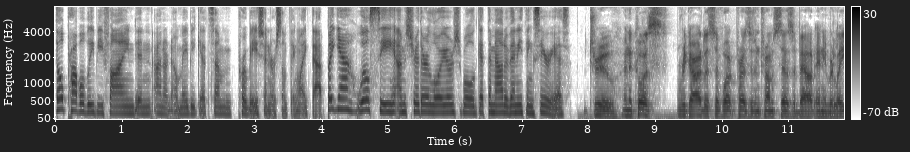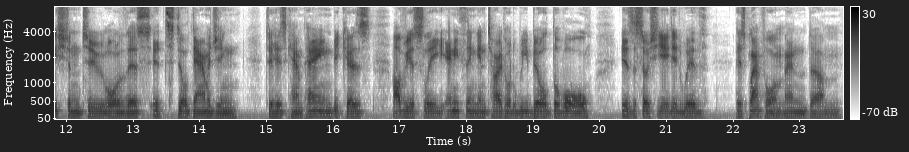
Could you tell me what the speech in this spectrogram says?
they'll probably be fined and I don't know, maybe get some probation or something like that. But yeah, we'll see. I'm sure their lawyers will get them out of anything serious. True. And of course, regardless of what President Trump says about any relation to all of this, it's still damaging to his campaign because obviously anything entitled We Build the Wall is associated with his platform and um,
